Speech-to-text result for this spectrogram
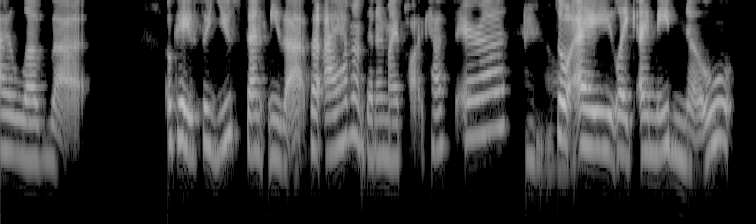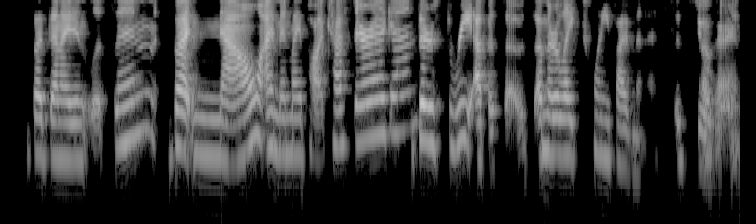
I love that. Okay, so you sent me that, but I haven't been in my podcast era. I. So I like I made note, but then I didn't listen. But now I'm in my podcast era again. there's three episodes and they're like 25 minutes. It's doable. Okay.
